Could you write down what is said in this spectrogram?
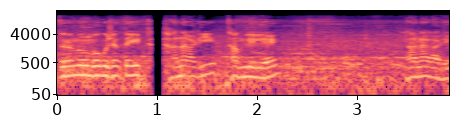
मित्रांनो बघू शकता ही ठाणा गाडी थांबलेली आहे. ठाणा गाडी.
